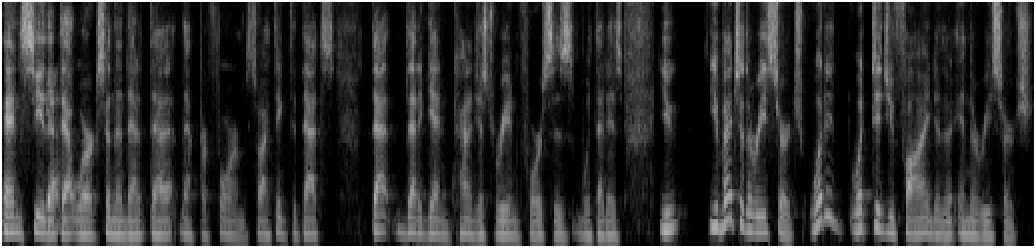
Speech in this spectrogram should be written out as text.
and see that yes. that works and then that that that performs. So i think that that's that that again kind of just reinforces what that is. You you mentioned the research. What did what did you find in the in the research?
